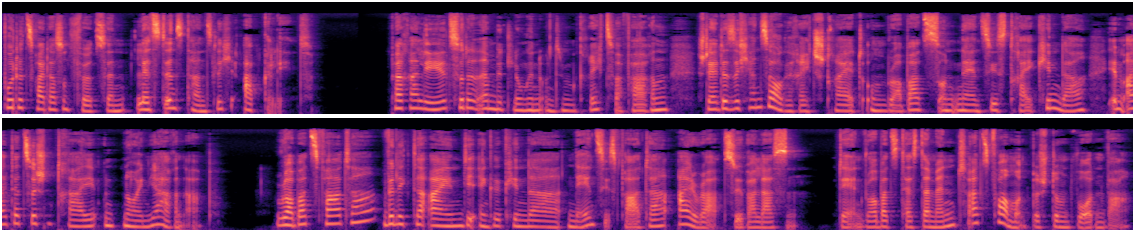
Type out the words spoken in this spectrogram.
wurde 2014 letztinstanzlich abgelehnt. Parallel zu den Ermittlungen und dem Gerichtsverfahren stellte sich ein Sorgerechtsstreit um Roberts und Nancys drei Kinder im Alter zwischen drei und neun Jahren ab. Roberts Vater willigte ein, die Enkelkinder Nancys Vater Ira zu überlassen, der in Roberts Testament als Vormund bestimmt worden war.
